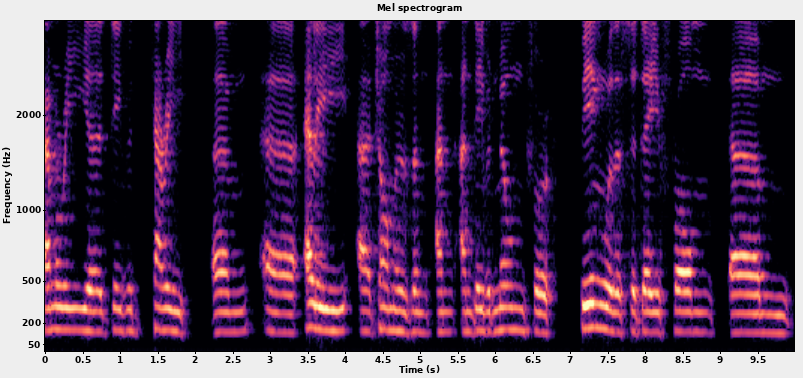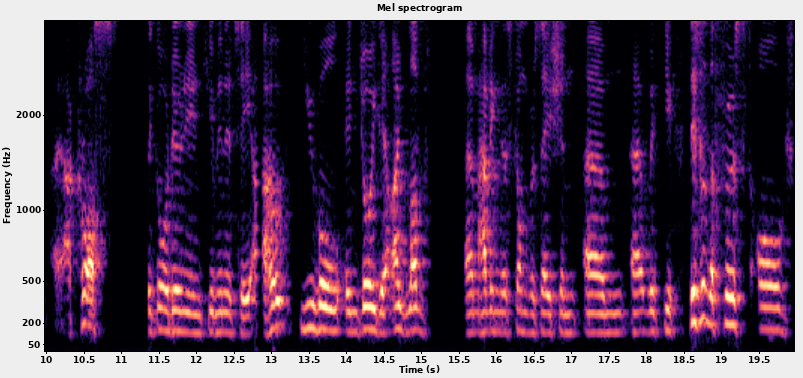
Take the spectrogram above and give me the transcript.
Anne-Marie, uh, David, Carey, um, uh, Ellie uh, Chalmers, and, and and David Milne for being with us today from um, across the Gordonian community. I hope you've all enjoyed it. I've loved um, having this conversation um, uh, with you. This is the first of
